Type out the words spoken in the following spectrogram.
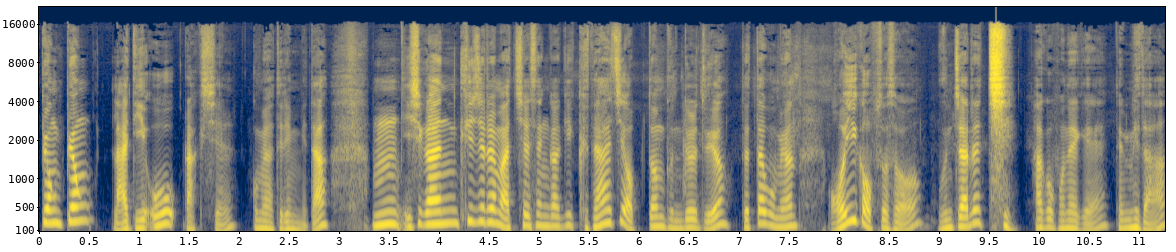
뿅뿅 라디오 락실 꾸며드립니다. 음, 이 시간 퀴즈를 마칠 생각이 그다지 없던 분들도요, 듣다 보면 어이가 없어서 문자를 치! 하고 보내게 됩니다.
